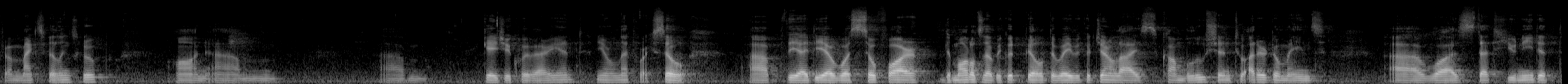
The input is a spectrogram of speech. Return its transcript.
from Max Welling's group on um, um, gauge equivariant neural networks. So uh, the idea was so far the models that we could build, the way we could generalize convolution to other domains uh, was that you needed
